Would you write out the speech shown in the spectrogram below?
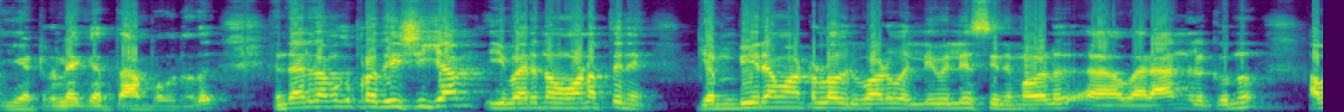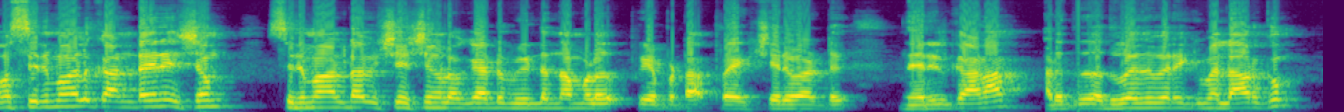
തിയേറ്ററിലേക്ക് എത്താൻ പോകുന്നത്. എന്തായാലും നമുക്ക് പ്രതീക്ഷിക്കാം ഈ വരുന്ന ഓണത്തിന് ഗംഭീരമായിട്ടുള്ള ഒരുപാട് വലിയ വലിയ സിനിമകൾ വരാൻ നിൽക്കുന്നു. അപ്പോൾ സിനിമകൾ കണ്ടതിന് ശേഷം സിനിമകളുടെ വിശേഷങ്ങളൊക്കെ ആയിട്ട് വീണ്ടും നമ്മൾ പ്രിയപ്പെട്ട പ്രേക്ഷകരുമായിട്ട് നേരിൽ കാണാം. അടുത്തത് അതുവരെ വരയ്ക്കും എല്ലാവർക്കും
